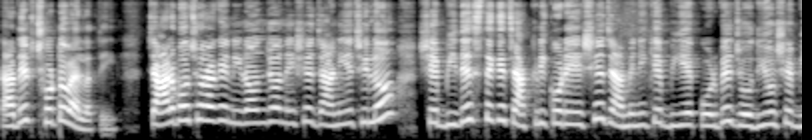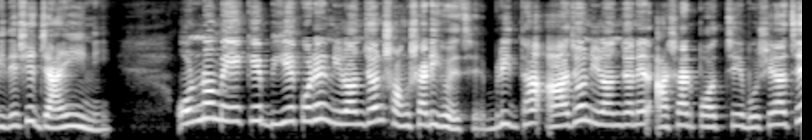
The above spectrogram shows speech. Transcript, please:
তাদের ছোটোবেলাতেই। চার বছর আগে নিরঞ্জন এসে জানিয়েছিল, সে বিদেশ থেকে চাকরি করে এসে যামিনীকে বিয়ে করবে, যদিও সে বিদেশে যায়নি অন্য মেয়েকে বিয়ে করে নিরঞ্জন সংসারী হয়েছে। বৃদ্ধা আজও নিরঞ্জনের আশার পথ চেয়ে বসে আছে।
